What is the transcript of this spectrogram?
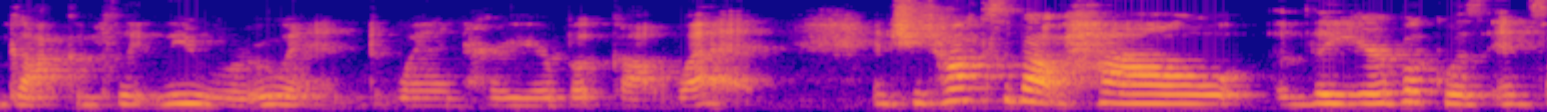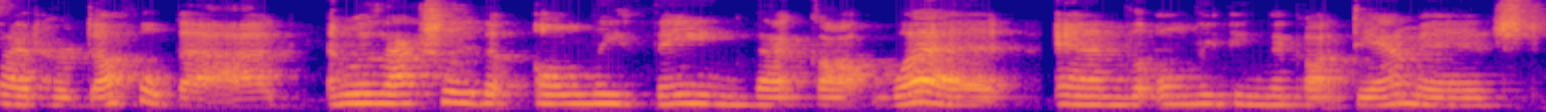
got completely ruined when her yearbook got wet. And she talks about how the yearbook was inside her duffel bag and was actually the only thing that got wet and the only thing that got damaged.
